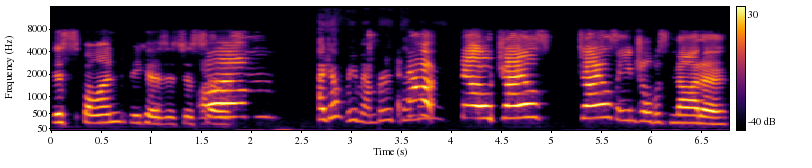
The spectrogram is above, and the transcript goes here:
this spawned because it's just so. Um, I don't remember that no, no, Giles, Giles Angel was not a.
